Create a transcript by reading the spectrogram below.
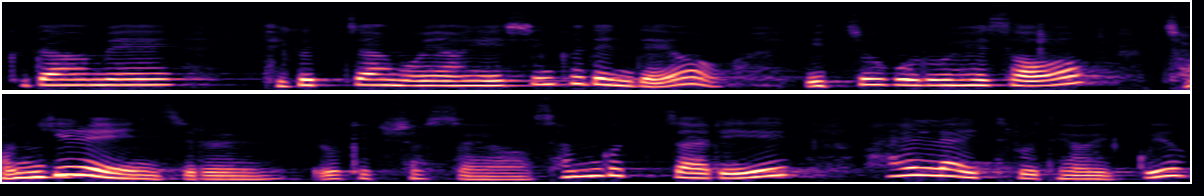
그 다음에 디귿자 모양의 싱크대인데요. 이쪽으로 해서 전기 레인지를 이렇게 주셨어요. 3구짜리 하이라이트로 되어 있고요.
